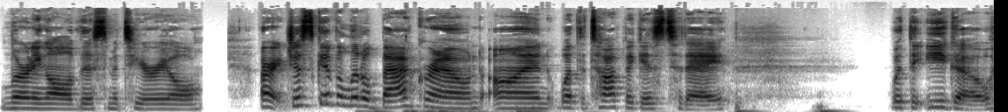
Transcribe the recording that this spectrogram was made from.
learning all of this material. All right, just give a little background on what the topic is today with the ego.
